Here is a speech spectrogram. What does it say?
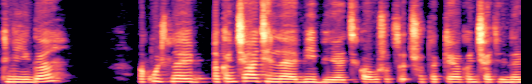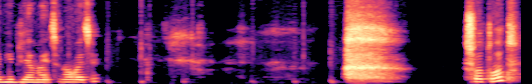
Книга. Оккультная, окончательная Біблія. Цікаво, що це що таке окончательна Біблія мається на увазі. Що тут?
